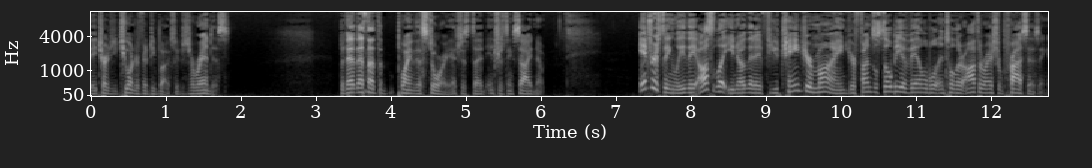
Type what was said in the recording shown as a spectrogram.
they charge you 250 bucks, which is horrendous. But that, that's not the point of the story. That's just an interesting side note. Interestingly, they also let you know that if you change your mind, your funds will still be available until they're authorized for processing.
